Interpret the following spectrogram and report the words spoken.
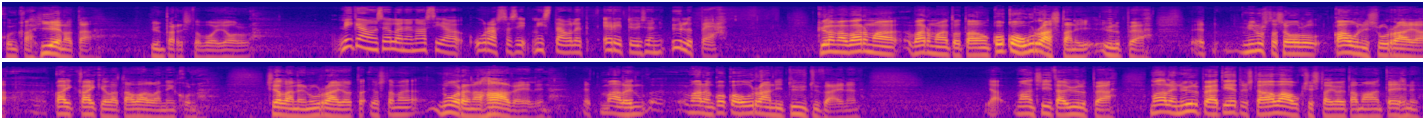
kuinka hieno tämä ympäristö voi olla. Mikä on sellainen asia urassasi, mistä olet erityisen ylpeä? Kyllä mä varmaan, varmaan tota, on koko urastani ylpeä. Et minusta se on ollut kaunis ura ja kaik, kaikella tavalla niin kun sellainen ura, jota, josta mä nuorena haaveilin. Et mä, olen, mä olen koko urani tyytyväinen ja mä olen siitä ylpeä. Mä olen ylpeä tietystä avauksista, joita mä oon tehnyt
